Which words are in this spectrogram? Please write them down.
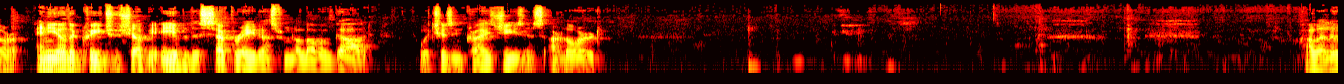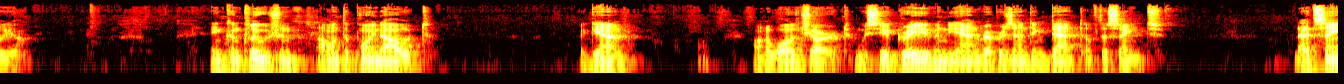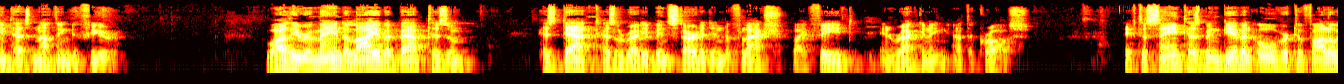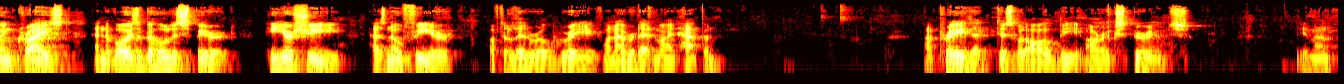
nor any other creature shall be able to separate us from the love of God, which is in Christ Jesus our Lord. Hallelujah. In conclusion, I want to point out again on a wall chart, we see a grave in the end representing death of the saint. That saint has nothing to fear. While he remained alive at baptism, his death has already been started in the flesh by faith in reckoning at the cross. If the saint has been given over to following Christ and the voice of the Holy Spirit, he or she has no fear of the literal grave whenever that might happen. I pray that this will all be our experience. Amen.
